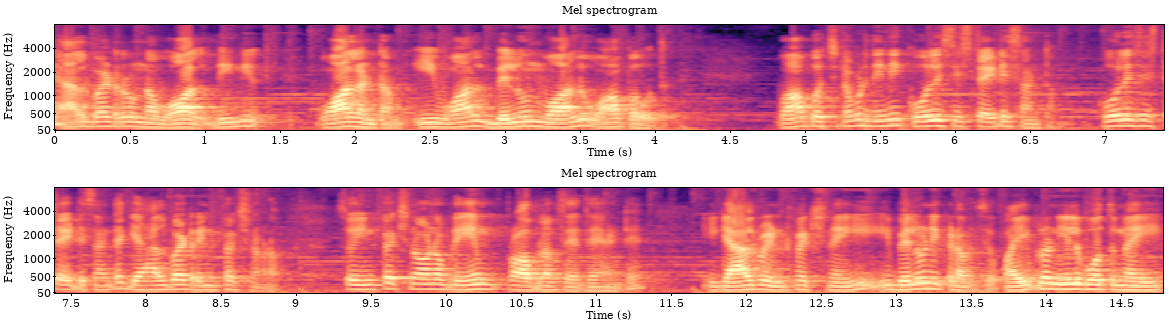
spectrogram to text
గ్యాల్ బ్యాడర్ ఉన్న వాల్ దీన్ని వాల్ అంటాం. ఈ వాల్ బెలూన్ వాల్ వాప్ అవుతుంది. వాపు వచ్చినప్పుడు దీన్ని కోలిసిస్టైటిస్ అంటాం. కోలిసిస్టైటిస్ అంటే గ్యాల్బర్డర్ ఇన్ఫెక్షన్ అవడం. సో ఇన్ఫెక్షన్ అవనప్పుడు ఏం ప్రాబ్లమ్స్ అవుతాయంటే ఈ గ్యాల్బర్ ఇన్ఫెక్షన్ అయ్యి ఈ బెలూన్ ఇక్కడ సో పైప్లో నీళ్ళు పోతున్నాయి.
